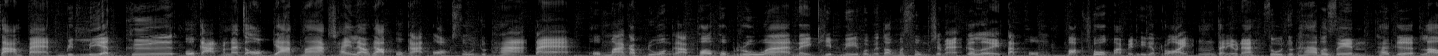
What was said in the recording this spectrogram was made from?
0.38 บิลเลียน คือโอกาสมันน่าจะออกยากมากใช่แล้วครับ โอกาสออก 0.5 แต่ผมมากับดวงครับ เพราะผมรู้ว่าในคลิปนี้ผมไม่ต้องมาสุ่มใช่ไหมก็เลยตัดผมบับโชคมาเป็นที่เรียบร้อยอแต่เดี๋ยวนะ 0.5%ถ้าเกิดเรา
